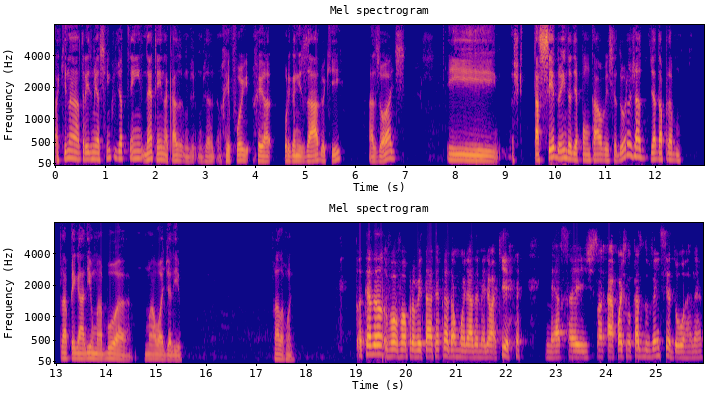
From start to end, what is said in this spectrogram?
Aqui na 365 já tem, né? Tem na casa, já foi reorganizado aqui as odds. E acho que tá cedo ainda de apontar o vencedor ou já, já dá para pegar ali uma boa, uma odd ali? Fala, Rony. Tô até dando, vou, vou aproveitar até para dar uma olhada melhor aqui nessas aposta no caso do vencedor, né?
